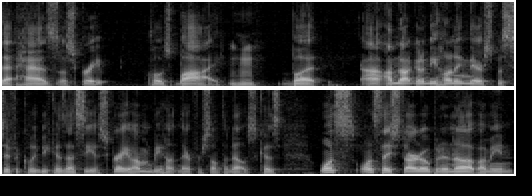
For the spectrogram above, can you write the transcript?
that has a scrape close by, Mhm. but I, I'm not going to be hunting there specifically because I see a scrape. I'm going to be hunting there for something else because once once they start opening up, I mean,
